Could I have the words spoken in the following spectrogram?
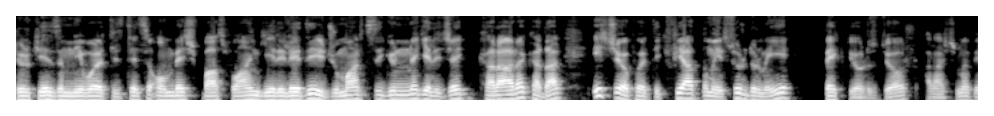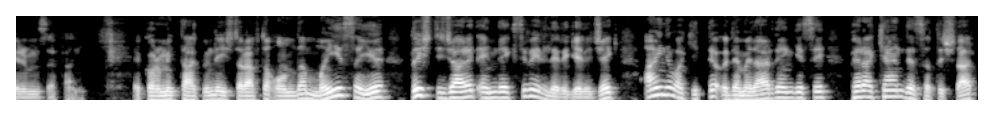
Türkiye zımni volatilitesi 15 bas puan geriledi. Cumartesi gününe gelecek karara kadar iç jeopolitik fiyatlamayı sürdürmeyi bekliyoruz diyor araştırma birimimiz efendim. Ekonomik takvimde iç tarafta onda Mayıs ayı dış ticaret endeksi verileri gelecek. Aynı vakitte ödemeler dengesi, perakende satışlar,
